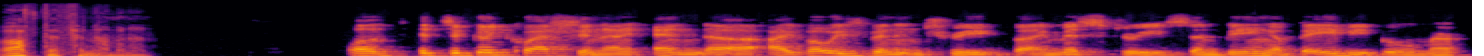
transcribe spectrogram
of the phenomenon? Well, it's a good question. I, and uh, I've always been intrigued by mysteries. And being a baby boomer,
